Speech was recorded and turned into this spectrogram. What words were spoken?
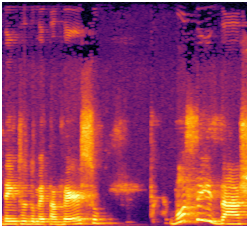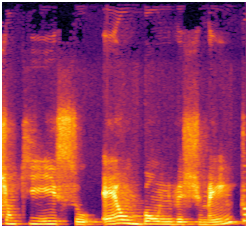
dentro do metaverso. Vocês acham que isso é um bom investimento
